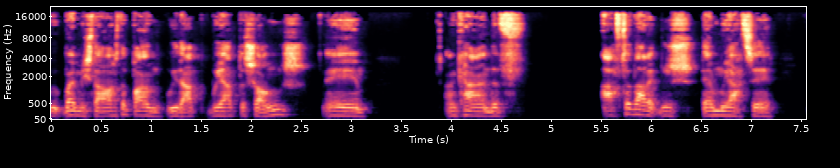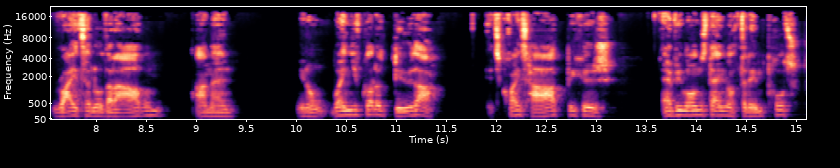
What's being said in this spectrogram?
when we started the band, we had we had the songs, um, and kind of after that, it was then we had to write another album, and then you know when you've got to do that, it's quite hard because everyone's then got their input.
